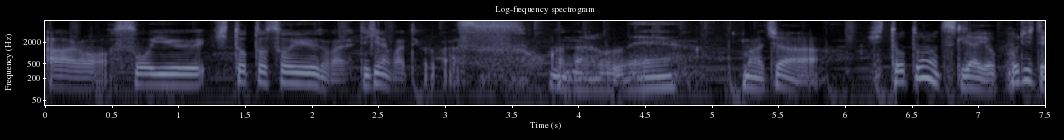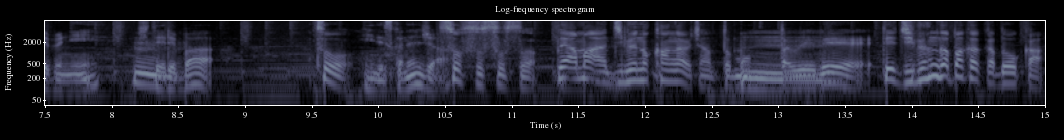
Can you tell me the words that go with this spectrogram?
あのそういう人とそういうのがねできなくなってくるから。そうかな。るほどね。まあじゃあ人との付き合いをポジティブにしていればそう。いいんですかねじゃあ。そうそうそうそう。でまあ自分の考えをちゃんと持った上でで自分がバカかどうか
